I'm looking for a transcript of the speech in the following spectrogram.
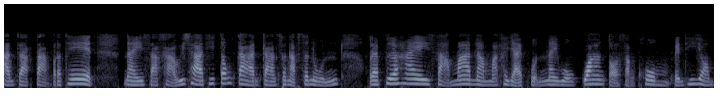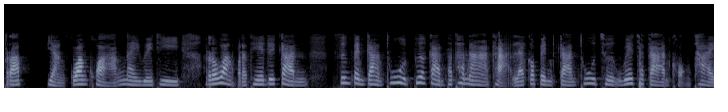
าญจากต่างประเทศ ในสาขาวิชาที่ต้องการการสนับสนุน และเพื่อให้สามารถนำมาขยายผลในวงกว้างต่อสังคม เป็นที่ยอมรับอย่างกว้างขวางในเวทีระหว่างประเทศด้วยกัน ซึ่งเป็นการทูตเพื่อการพัฒนาค่ะ และก็เป็นการทูตเชิงเวชการของไทย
